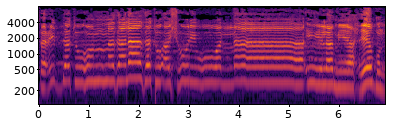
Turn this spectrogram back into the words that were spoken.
فعدتهن ثلاثة أشهر واللائي لم يحضن.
